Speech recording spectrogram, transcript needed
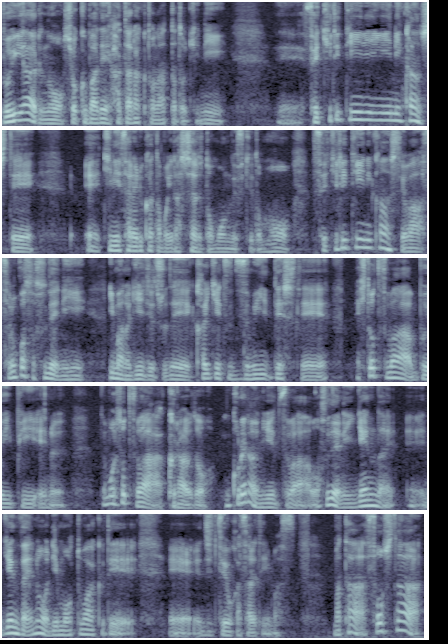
VR の職場で働くとなった時に、えセキュリティに関して、え気にされる方もいらっしゃると思うんですけども、セキュリティに関しては、それこそすでに今の技術で解決済みでして、一つは VPN、でもう一つはクラウド。これらの技術はもうすでに現在現在のリモートワークで、え実用化されています。また、そうした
